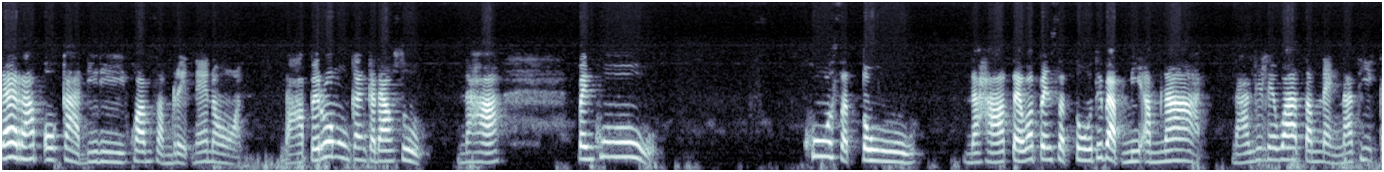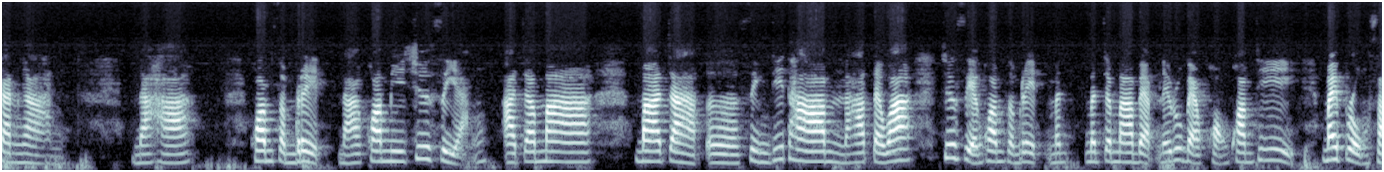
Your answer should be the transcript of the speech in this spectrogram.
ได้รับโอกาสดีๆ ความสำเร็จแน่นอนนะคะไปร่วมวงกันกับดาวศุกร์นะคะ เป็นคู่ คู่ศัตรูนะคะ แต่ว่าเป็นศัตรูที่แบบมีอำนาจนะเรียกได้ว่าตำแหน่งหน้าที่การงานนะคะ ความสำเร็จนะความมีชื่อเสียงอาจจะมามาจากเอ่อสิ่งที่ทำนะคะ แต่ว่าชื่อเสียงความสำเร็จมันมันจะมาแบบในรูปแบบของความที่ไม่โปร่งใส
